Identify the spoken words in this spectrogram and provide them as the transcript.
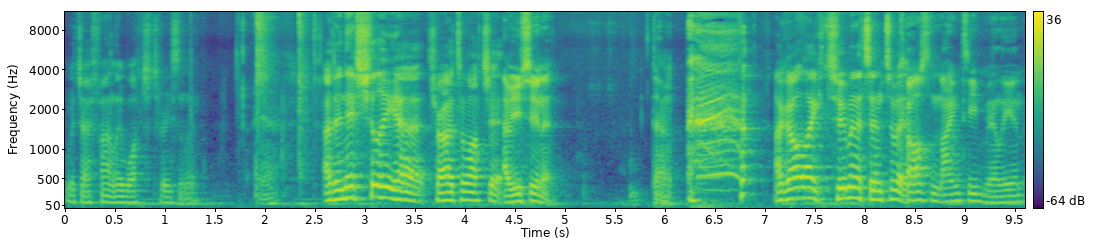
Which I finally watched recently. Yeah. I'd initially uh, tried to watch it. Have you seen it? Don't. I got like two minutes into it. It cost ninety million.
